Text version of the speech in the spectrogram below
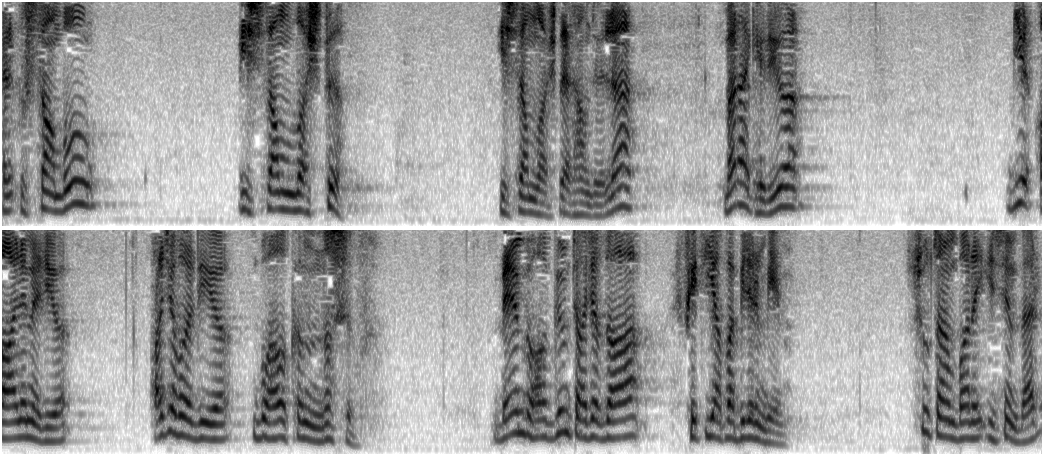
Yani İstanbul İslamlaştı. İslamlaştı elhamdülillah. Merak ediyor bir aleme diyor acaba diyor bu halkın nasıl? Ben bu halkım da acaba daha fethi yapabilir miyim? Sultan bana izin ver.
